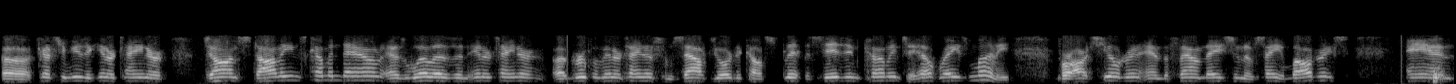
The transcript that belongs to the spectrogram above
uh, country music entertainer John Stallings coming down, as well as an entertainer, a group of entertainers from South Georgia called Split Decision coming to help raise money for our children and the foundation of St. Baldrick's. And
